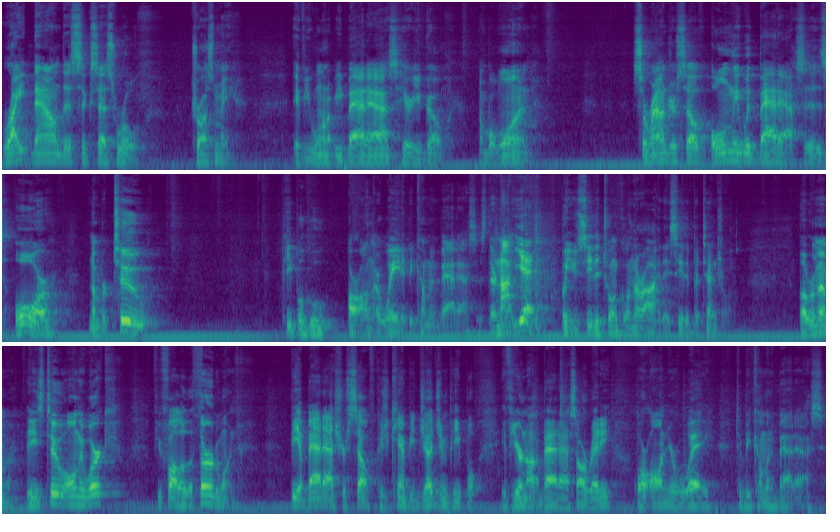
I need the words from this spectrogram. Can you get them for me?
Write down this success rule. Trust me. If you want to be badass, here you go. Number one, surround yourself only with badasses. Or number two, people who are on their way to becoming badasses. They're not yet, but you see the twinkle in their eye, they see the potential. But remember, these two only work if you follow the third one. Be a badass yourself because you can't be judging people if you're not a badass already or on your way to becoming a badass.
